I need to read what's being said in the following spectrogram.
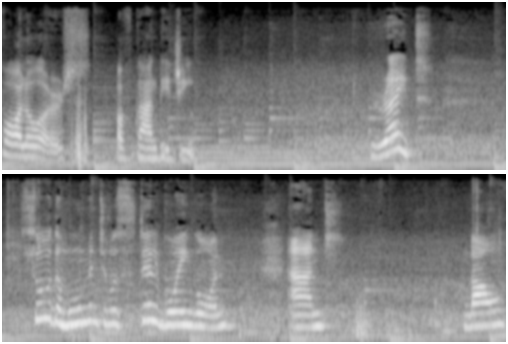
followers of Gandhi ji. Right. So the movement was still going on and now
